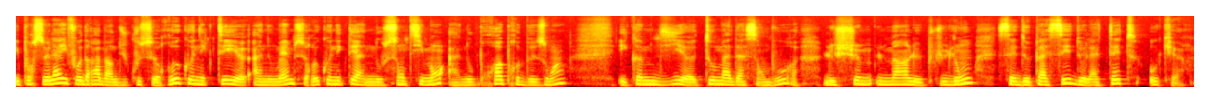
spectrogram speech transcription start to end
Et pour cela, il faudra ben, du coup se reconnecter euh, à nous-mêmes, se reconnecter à nos sentiments, à nos propres besoins. Et comme dit euh, Thomas d'Assembourg, le chemin le plus long, c'est de passer de la tête au cœur.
